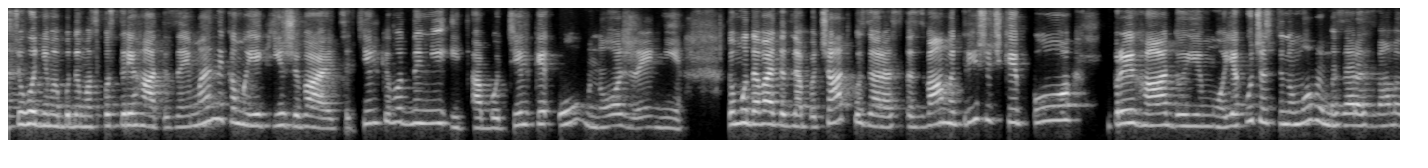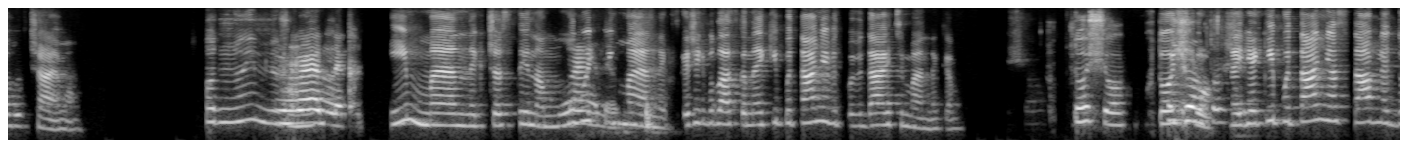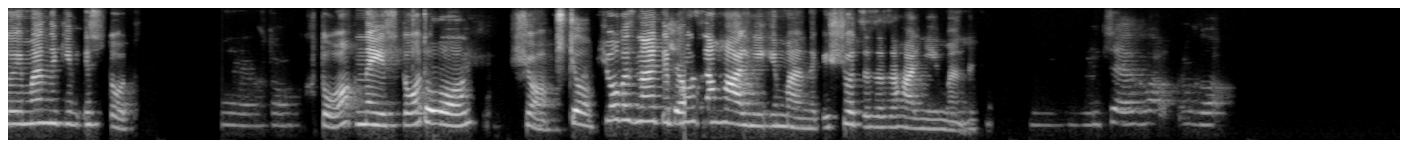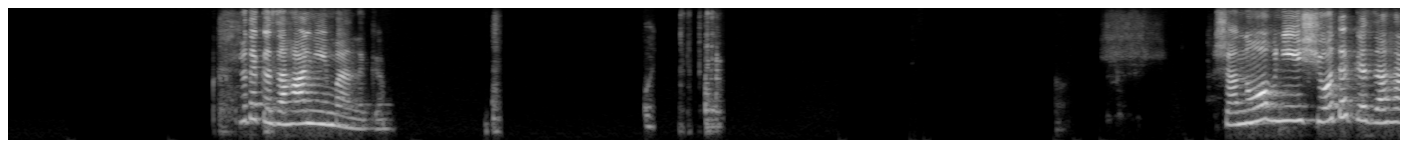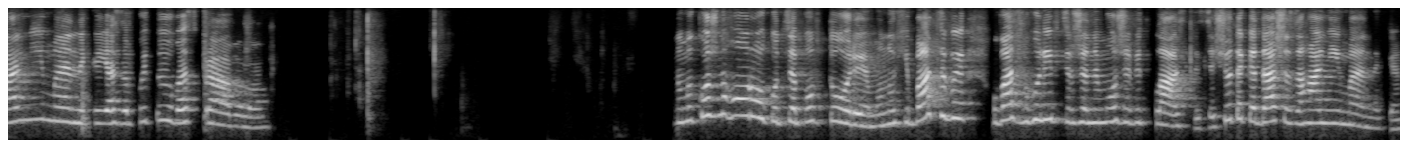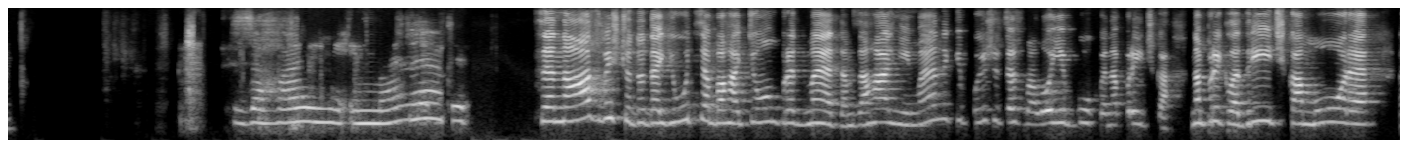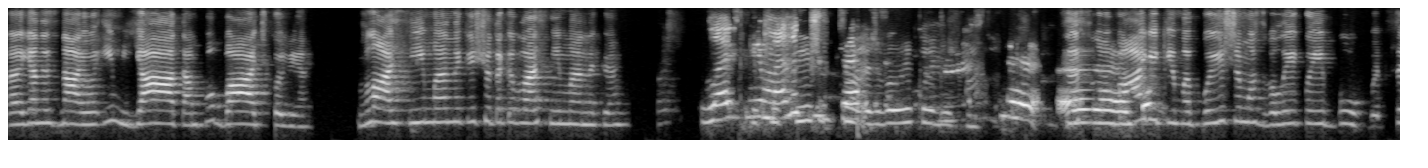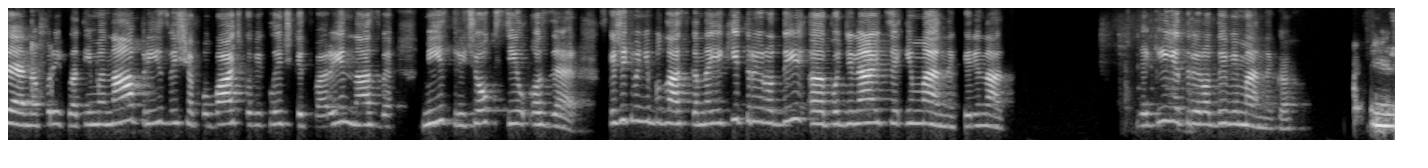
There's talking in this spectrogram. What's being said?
Сьогодні ми будемо спостерігати за іменниками, які вживаються тільки в однині або тільки у множині. Тому давайте для початку зараз з вами трішечки попригадуємо, яку частину мови ми зараз з вами вивчаємо. Іменник. Іменник, частина мови, Іменник. іменник. Скажіть, будь ласка, на які питання відповідають іменники? То що? Хто Хто що? що, хто що. Які питання ставлять до іменників істот? Хто? Не істот? То. Що? Що? Що ви знаєте Що? про загальні іменники? Що це за загальні іменники? Це Що таке загальні іменники? Шановні, що таке загальні іменники? Я запитую вас правило. Ну, ми кожного уроку це повторюємо. Ну, хіба це ви у вас в голівці вже не може відкластися? Що таке Даша загальні іменники? загальні іменники. Це назви, що додаються багатьом предметам. Загальні іменники пишуться з малої букви. Наприклад, річка, море, е, я не знаю, ім'я там по батькові. Власні іменники. Що таке власні іменники? Власні з великої букви. Це е, слова, які ми пишемо з великої букви. Це, наприклад, імена, прізвища по батькові, клички тварин, назви міст, річок, сіл, озер. Скажіть мені, будь ласка, на які три роди е, поділяються іменники, Рінат? Які є три роди в іменниках?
